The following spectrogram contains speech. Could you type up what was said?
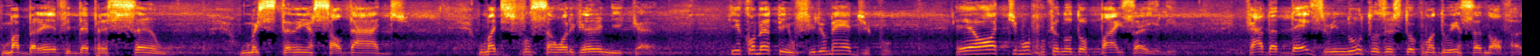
uma breve depressão, uma estranha saudade, uma disfunção orgânica. E como eu tenho um filho médico, é ótimo porque eu não dou paz a ele. Cada dez minutos eu estou com uma doença nova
